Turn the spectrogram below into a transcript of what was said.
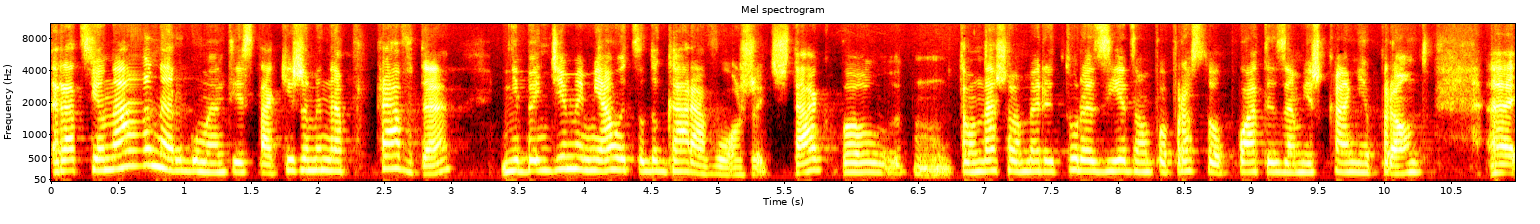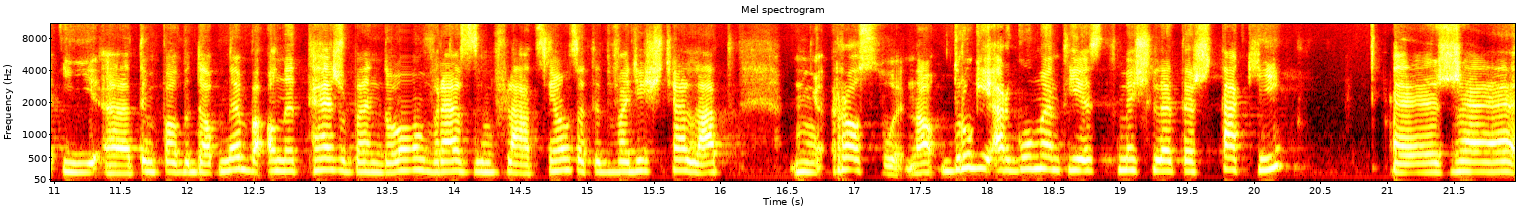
racjonalny argument jest taki, że my naprawdę nie będziemy miały co do gara włożyć, tak? Bo mm, tą naszą emeryturę zjedzą po prostu opłaty za mieszkanie, prąd e, i e, tym podobne, bo one też będą wraz z inflacją za te 20 lat mm, rosły. No, drugi argument jest, myślę, też taki, e, że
